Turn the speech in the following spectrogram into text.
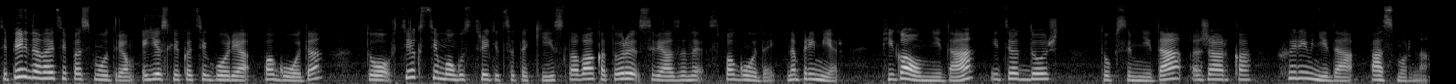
Теперь давайте посмотрим, если категория «погода», то в тексте могут встретиться такие слова, которые связаны с погодой. Например, пигаумнида – идет дождь, тупсимнида – жарко, хыримнида – пасмурно.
